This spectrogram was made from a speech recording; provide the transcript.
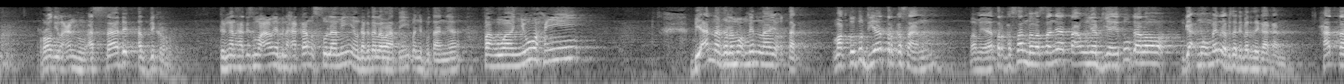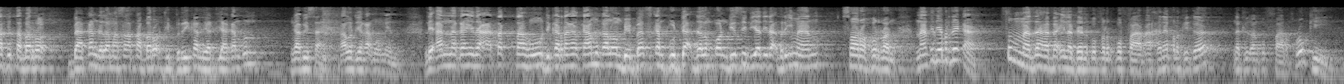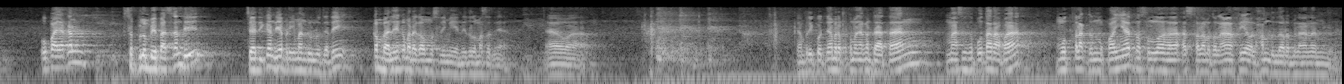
radhiyallahu anhu as-sabiq adz-dzikr. Dengan hadis Muawiyah bin Hakam As-Sulami yang sudah kita lewati penyebutannya, fahuwa yuhi bi anna ghal mu'min la yu'tak. Waktu itu dia terkesan, paham ya? Terkesan bahwasanya taunya dia itu kalau enggak mukmin enggak bisa dimerdekakan. Hatta fit tabarruk, bahkan dalam masalah tabarruk diberikan hadiahkan pun Enggak bisa kalau dia enggak mukmin. Li'annaka idza ataqtahu dikarenakan kamu kalau membebaskan budak dalam kondisi dia tidak beriman, sarahurran. Nanti dia merdeka. Tsumma dzahaba ila dan kufar kufar. Akhirnya pergi ke negeri orang kufar. Rugi. Upayakan sebelum bebaskan dijadikan dia beriman dulu. Jadi kembalinya kepada kaum muslimin itu maksudnya. Awa. Yang berikutnya pada pertemuan akan datang masih seputar apa? mutlak dan muqayyad. Wassallallahu alaihi wa alhamdulillahirabbil alamin.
